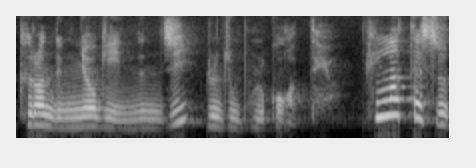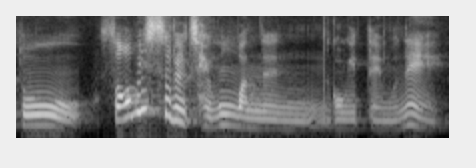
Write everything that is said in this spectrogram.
그런 능력이 있는지를 좀 볼 것 같아요. 필라테스도 서비스를 제공받는 거기 때문에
